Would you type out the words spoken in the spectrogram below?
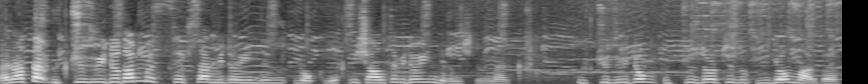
Ben hatta 300 videodan mı 80 video indirim yok 76 video indirmiştim ben. 300 videom 300-400 videom vardı.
